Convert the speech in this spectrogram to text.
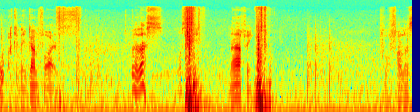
Oh, I can hear gunfire. Look at this. What's that? Nothing. Poor fellas.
